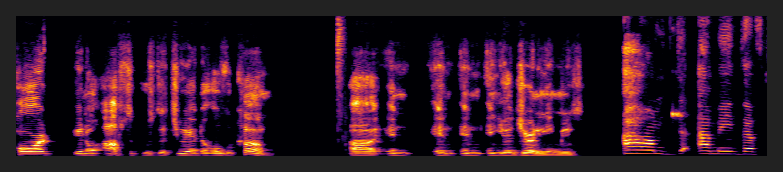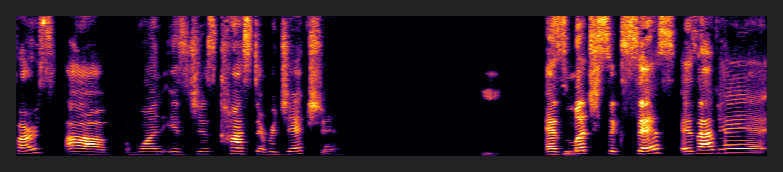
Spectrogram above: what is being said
hard you know obstacles that you had to overcome uh, in in in in your journey in music? Um, I mean, the first uh, one is just constant rejection. Mm. As much success as I've had,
